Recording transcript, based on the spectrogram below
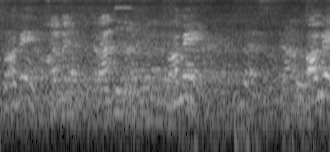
స్వామి స్వామి స్వామి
